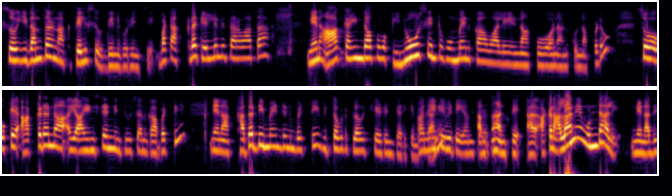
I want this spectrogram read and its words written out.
సో ఇదంతా నాకు తెలుసు దీని గురించి. బట్ అక్కడికి వెళ్ళిన తర్వాత నేను ఆ కైండ్ ఆఫ్ ఒక ఇన్నోసెంట్ ఉమెన్ కావాలి నాకు అని అనుకున్నప్పుడు సో ఓకే అక్కడ నా ఆ ఇన్సిడెంట్ నేను చూశాను కాబట్టి నేను ఆ కథ డిమాండ్ని బట్టి వితౌట్ బ్లౌజ్ చేయడం జరిగింది. అంతే. అక్కడ అలానే ఉండాలి. నేను అది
